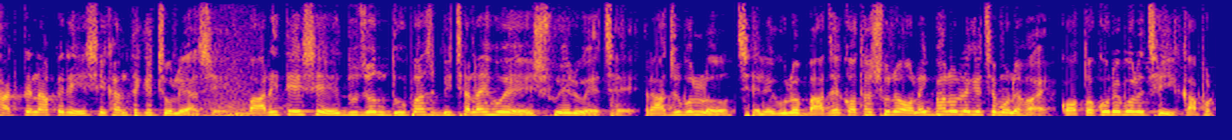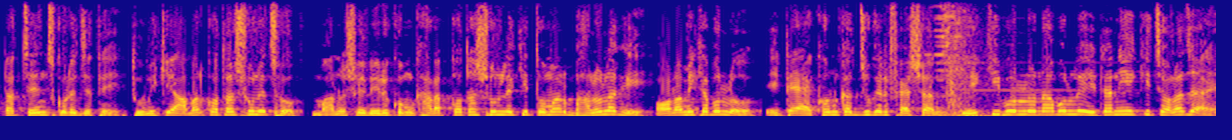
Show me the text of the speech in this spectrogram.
থাকতে না পেরে সেখান থেকে চলে আসে। বাড়িতে এসে দুজন দুপাশ বিছানায় হয়ে শুয়ে রয়েছে। রাজু বলল, ছেলেগুলো বাজে কথা শুনে অনেক ভালো লেগেছে মনে হয়। কত করে বলেছি, কাপড়টা চেঞ্জ করে যেতে। তুমি কি আমার কথা শুনেছো? মানুষের এরকম খারাপ কথা শুনলে কি তোমার ভালো লাগে? অনামিকা বলল, এটা এখনকার যুগের ফ্যাশন কে কি বলল না বললে এটা নিয়ে কি চলা যায়?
